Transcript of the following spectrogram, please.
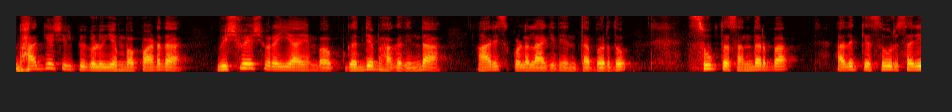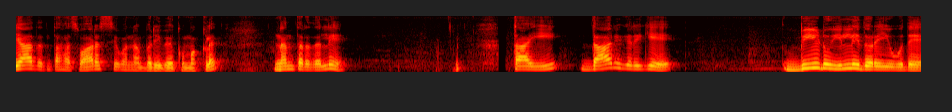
ಭಾಗ್ಯಶಿಲ್ಪಿಗಳು ಎಂಬ ಪಾಠದ ವಿಶ್ವೇಶ್ವರಯ್ಯ ಎಂಬ ಗದ್ಯ ಭಾಗದಿಂದ ಆರಿಸಿಕೊಳ್ಳಲಾಗಿದೆ ಅಂತ ಬರೆದು ಸೂಕ್ತ ಸಂದರ್ಭ, ಅದಕ್ಕೆ ಸೂರ್, ಸರಿಯಾದಂತಹ ಸ್ವಾರಸ್ಯವನ್ನು ಬರಿಬೇಕು ಮಕ್ಕಳೇ. ನಂತರದಲ್ಲಿ, ತಾಯಿ, ದಾರಿಗರಿಗೆ ಬೀಡು ಇಲ್ಲಿ ದೊರೆಯುವುದೇ?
